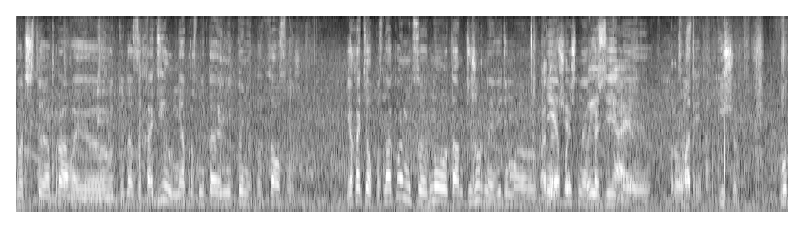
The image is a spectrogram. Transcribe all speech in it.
26-й оправой э, туда заходил, меня просто никто, никто не стал слушать. Я хотел познакомиться, но там дежурные, видимо, к ней обычно ходили. просто. Смотрите, еще раз. Вот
